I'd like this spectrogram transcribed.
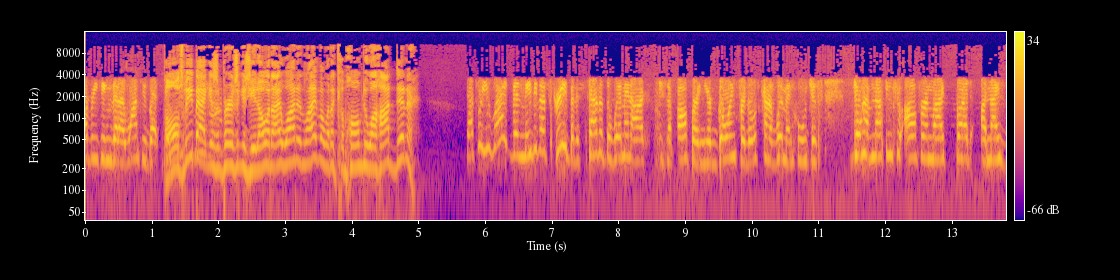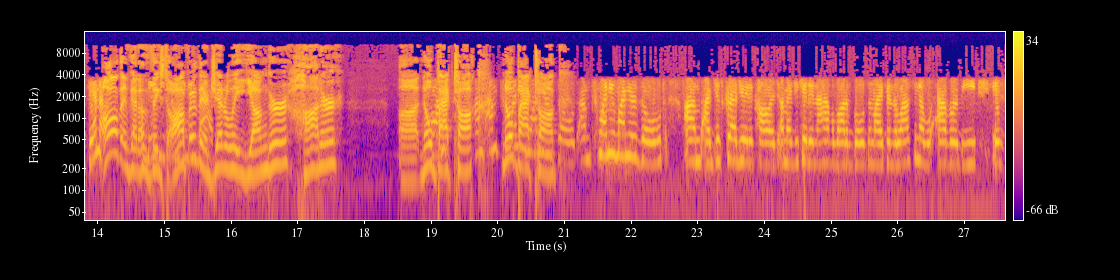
everything that I want to, but Holds me back as a person because you know what I want in life? I want to come home to a hot dinner. that's what you like. Then maybe that's great. But it's sad that the women are to offer, and you're going for those kind of women who just don't have nothing to offer in life but a nice dinner. Oh, they've got other Maybe things to offer. They're generally younger, hotter, uh, no back talk. I'm, I'm no 21 back talk. Years old. I'm 21 years old. Um, I just graduated college. I'm educated, and I have a lot of goals in life. And the last thing I will ever be is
